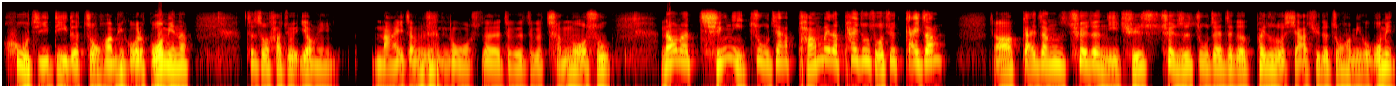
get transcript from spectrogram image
户籍地的中华民国的国民呢？这时候他就要你拿一张认诺呃这个这个承诺书，然后呢，请你住家旁边的派出所去盖章，啊，盖章确认你确确实住在这个派出所辖区的中华民国国民。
